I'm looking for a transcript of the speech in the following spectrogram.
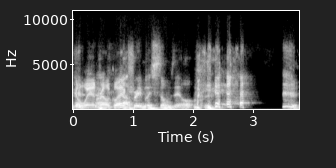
got weird real quick. That pretty much sums it up.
